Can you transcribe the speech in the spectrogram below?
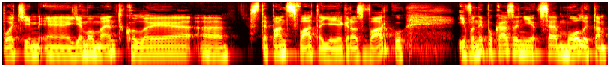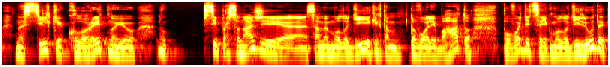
Потім е, є момент, коли е, Степан сватає якраз варку. І вони показані все молодь там настільки колоритною. ну, всі персонажі, е, саме молоді, яких там доволі багато, поводяться як молоді люди.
